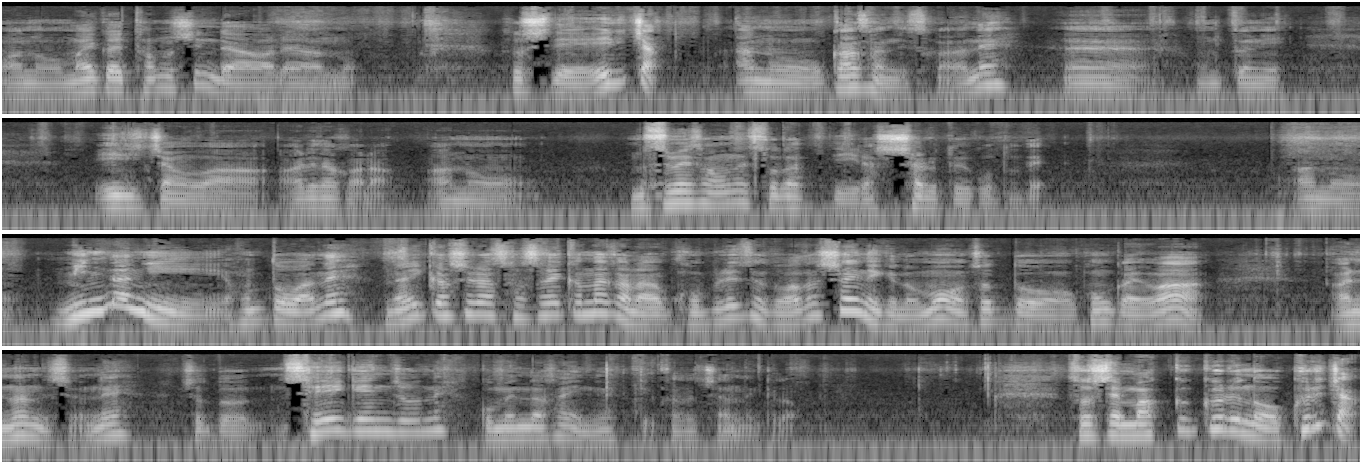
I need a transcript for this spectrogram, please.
う。あの、毎回楽しんだよ、あれ、あの。そして、エリちゃん。あの、お母さんですからね。えー、本当に。エリちゃんは、あれだから、あの、娘さんをね、育てていらっしゃるということで。あの、みんなに本当はね、何かしらささやかながらこうプレゼント渡したいんだけども、ちょっと今回は、あれなんですよね。ちょっと制限上ね、ごめんなさいねっていう形なんだけど。そしてマッククルのクルちゃん。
